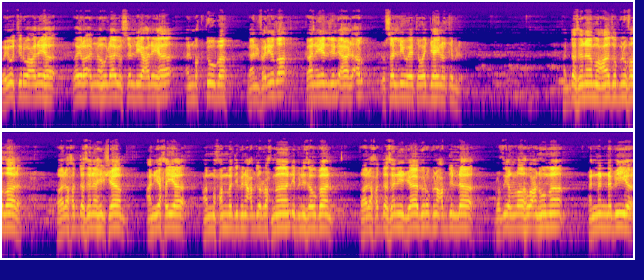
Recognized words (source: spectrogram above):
ويوتر عليها غير أنه لا يصلي عليها المكتوبة يعني الفريضة كان ينزل على الأرض يصلي ويتوجه إلى القبلة. حدثنا معاذ بن فضالة قال حدثنا هشام عن يحيى عن محمد بن عبد الرحمن بن ثوبان قال حدثني جابر بن عبد الله رضي الله عنهما أن النبي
